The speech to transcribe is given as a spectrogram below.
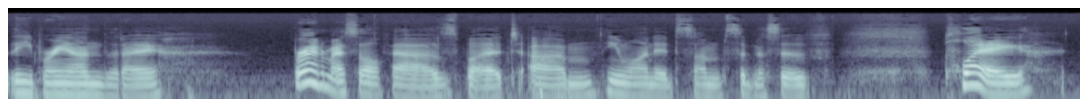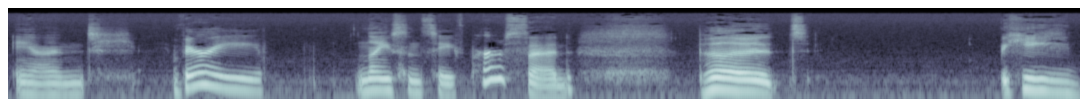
the brand that I brand myself as, but um, he wanted some submissive play and very nice and safe person, but he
